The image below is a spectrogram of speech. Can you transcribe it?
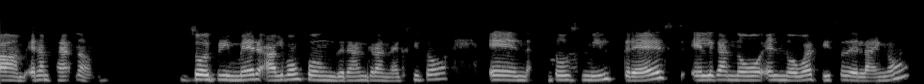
um, eran platinum. So, el primer álbum fue un gran, gran éxito. En 2003, él ganó el nuevo artista del año,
